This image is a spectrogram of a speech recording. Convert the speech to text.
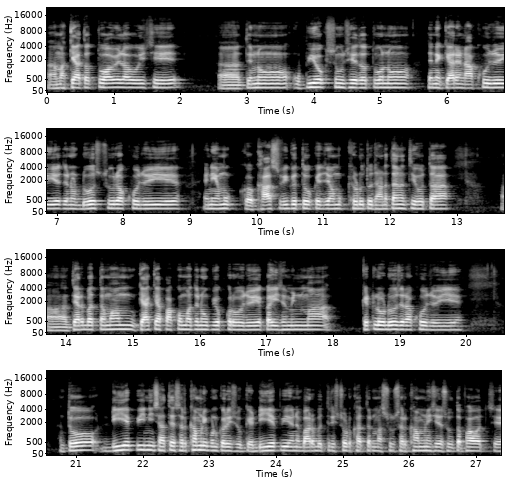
આમાં કયા તત્વો આવેલા હોય છે તેનો ઉપયોગ શું છે તત્વોનો, તેને ક્યારે નાખવું જોઈએ, તેનો ડોઝ શું રાખવો જોઈએ, એની અમુક ખાસ વિગતો કે જે અમુક ખેડૂતો જાણતા નથી હોતા ત્યારબાદ તમામ કયા કયા પાકોમાં તેનો ઉપયોગ કરવો જોઈએ, કઈ જમીનમાં કેટલો ડોઝ રાખવો જોઈએ? તો ડીએપીની સાથે સરખામણી પણ કરીશું કે ડીએપી અને બાર બત્રીસ સોળ ખાતરમાં શું સરખામણી છે, શું તફાવત છે?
